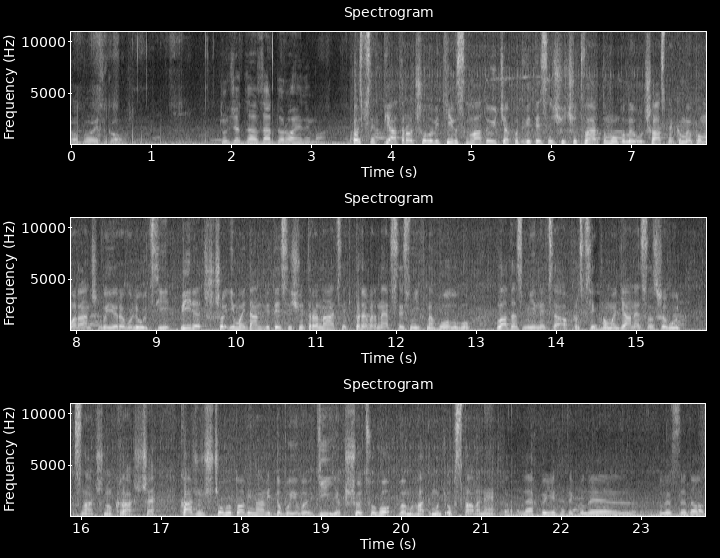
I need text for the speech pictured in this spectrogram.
Обов'язково. Тут же назад дороги нема. Ось цих п'ятеро чоловіків згадують, як у 2004-му були учасниками помаранчевої революції. Вірять, що і майдан 2013 переверне все з ніг на голову. Влада зміниться, а прості громадяни заживуть значно краще. кажуть, що готові навіть до бойових дій, якщо цього вимагатимуть обставини. легко їхати, коли, коли все добре.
